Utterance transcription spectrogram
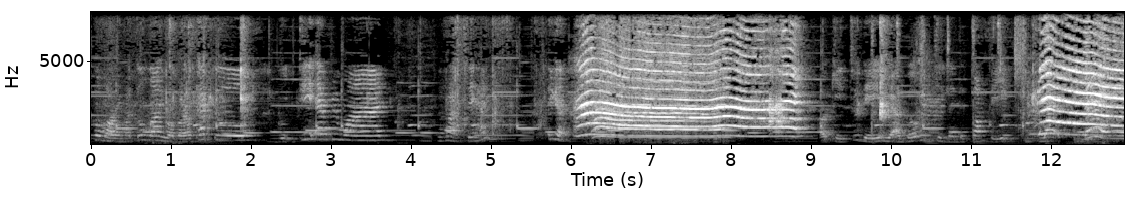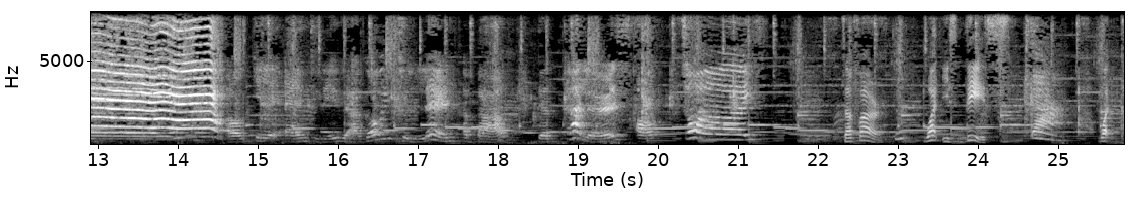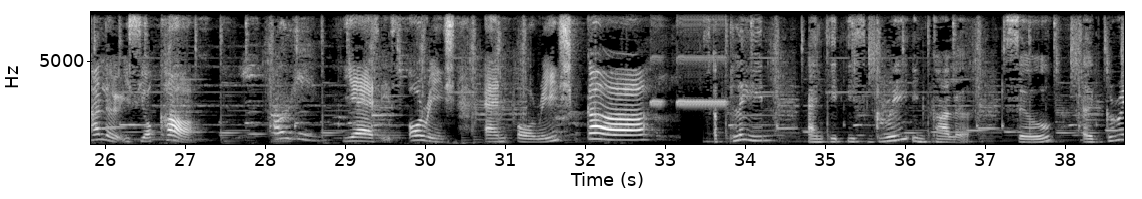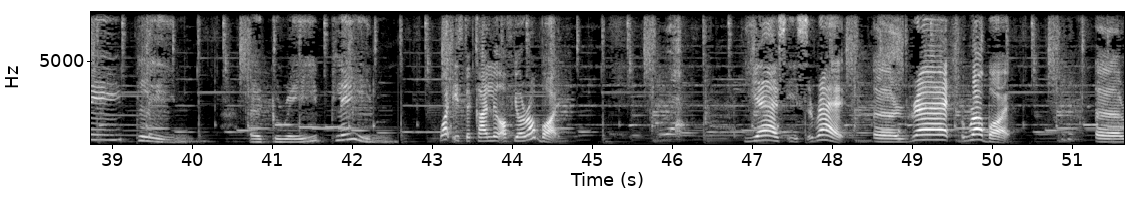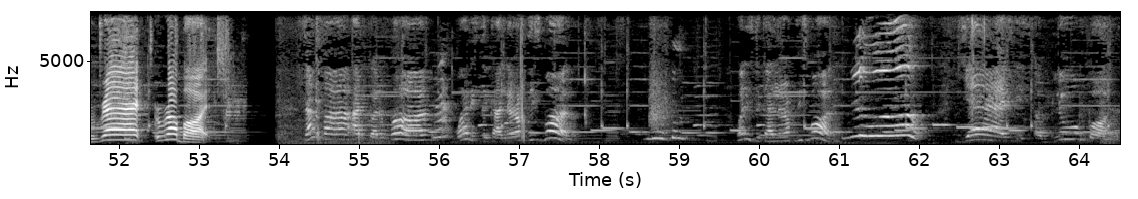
Assalamualaikum warahmatullahi wabarakatuh. Good day everyone. Nafa, say hi. Again. Okay, today we are going to learn the topic. Okay, and today we are going to learn about the colors of toys. Zafar, hmm? what is this? Car. What color is your car? Orange. Yes, it's orange. An orange car. A plane and it is gray in color. So, a gray plane. A gray plane. What is the color of your robot? Red. Yes, it's red. A red robot. A red robot. Zafar, I've got a ball. What is the color of this ball? What is the color of this ball? Blue. Yes, it's a blue ball.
